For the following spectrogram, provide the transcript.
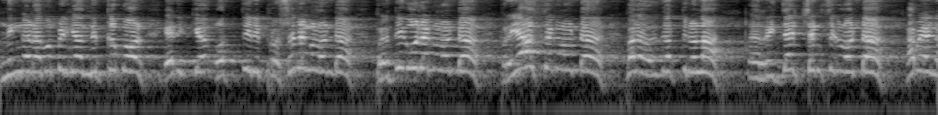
നിങ്ങളുടെ മുമ്പിൽ ഞാൻ നിൽക്കുമ്പോൾ എനിക്ക് ഒത്തിരി പ്രശ്നങ്ങളുണ്ട് പ്രതികൂലങ്ങളുണ്ട് പ്രയാസങ്ങളുണ്ട് പല വിധത്തിലുള്ള റിജക്ഷൻസുകളുണ്ട് അവൻ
